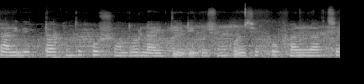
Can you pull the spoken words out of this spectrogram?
চারিদিকটা কিন্তু খুব সুন্দর লাইট দিয়ে ডেকোরেশন করেছে, খুব ভালো লাগছে।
